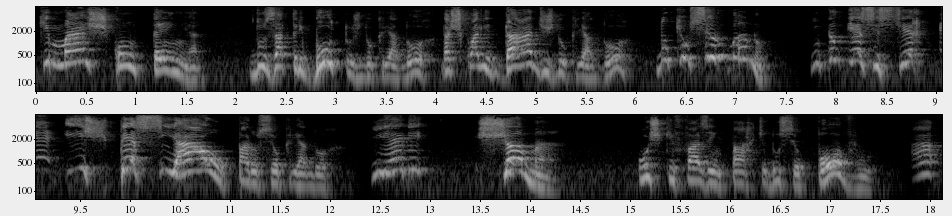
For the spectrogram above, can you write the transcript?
que mais contenha dos atributos do Criador, das qualidades do Criador, do que o ser humano. Então, esse ser é especial para o seu Criador. E ele chama os que fazem parte do seu povo a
